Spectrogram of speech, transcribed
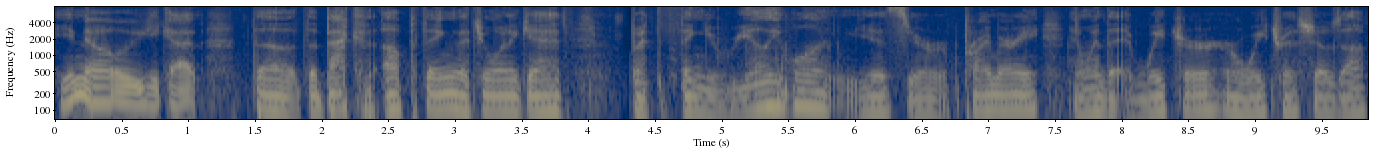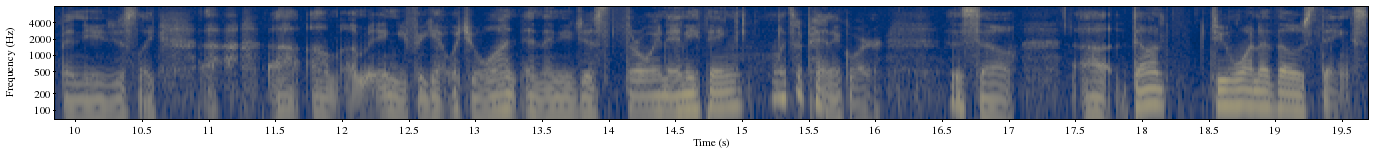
you know you got the the back up thing that you want to get but the thing you really want is your primary. And when the waiter or waitress shows up and you just like, uh, uh, um, um, and you forget what you want, and then you just throw in anything, it's a panic order. So uh, don't do one of those things.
